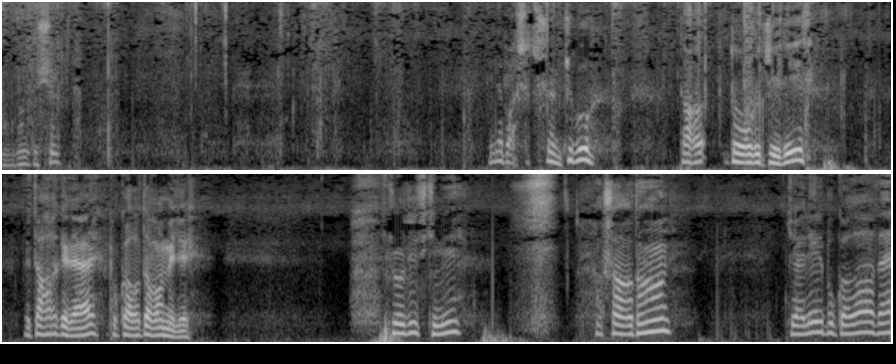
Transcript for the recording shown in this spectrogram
Ondan düşün. Elə başa düşürəm ki, bu dağa doğru gedir və dağa qədər bu qala davam edir. Gördüyünüz kimi aşağıdan gəlir bu qala və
